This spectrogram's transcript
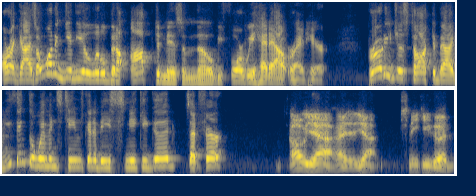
All right, guys, I want to give you a little bit of optimism though before we head out right here. Brody just talked about. You think the women's team's going to be sneaky good? Is that fair? Oh yeah, yeah, sneaky good.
